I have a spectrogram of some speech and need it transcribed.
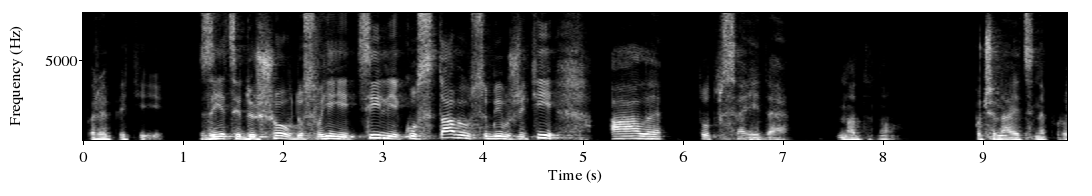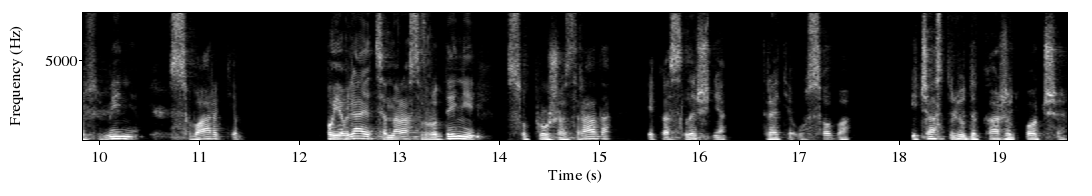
перипетії. Здається, дійшов до своєї цілі, яку ставив собі в житті, але тут все йде на дно. Починається непорозуміння, сварки. Появляється нараз в родині супружа зрада, якась лишня третя особа. І часто люди кажуть, отче,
